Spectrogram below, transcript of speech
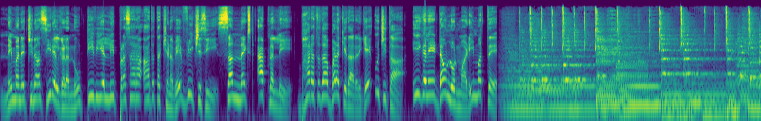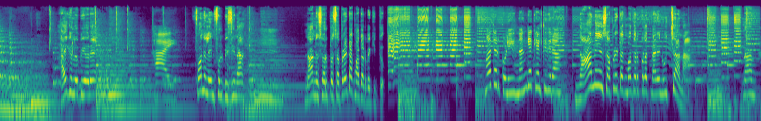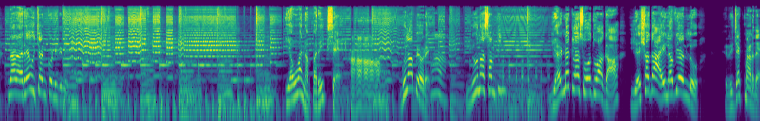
ನಿಮ್ಮ ನೆಚ್ಚಿನ ಸೀರಿಯಲ್ಗಳನ್ನು ಟಿವಿಯಲ್ಲಿ ಪ್ರಸಾರ ಆದ ತಕ್ಷಣವೇ ವೀಕ್ಷಿಸಿ ಸನ್ ನೆಕ್ಸ್ಟ್ ಆಪ್ನಲ್ಲಿ ಭಾರತದ ಬಳಕೆದಾರರಿಗೆ ಉಚಿತ. ಈಗಲೇ ಡೌನ್ಲೋಡ್ ಮಾಡಿ ಮತ್ತೆ. ಹಾಯ್ ಗುಲಾಬಿ ಅವರೇ. ಹಾಯ್ ಫೋನಲ್ಲಿ ಏನ್ ಫುಲ್ ಬಿಸಿನಾ ನಾನು ಸ್ವಲ್ಪ ಸಪ್ರೇಟಾಗಿ ಮಾತಾಡಬೇಕಿತ್ತು. ಮಾತಾಡ್ಕೊಳ್ಳಿ ನನ್ಗೆ ಹೇಳ್ತಿದ್ದೀರಾ ನಾನೇ ಆಗಿ ಮಾತಾಡ್ಕೊಳಕ್ ನಾನೇನು ಹುಚ್ಚಾನ? ನಾನು ನಾನು ಅರೇ ಹುಚ್ಚ ಅನ್ಕೊಂಡಿದ್ದೀನಿ ಯವ್ವನ ಪರೀಕ್ಷೆ. ಗುಲಾಬಿ ಅವರೇ ಯು ನೋ ಸಮಥಿಂಗ್ ಎರಡನೇ ಕ್ಲಾಸ್ ಓದುವಾಗ ಯಶೋದ ಐ ಲವ್ ಯು ಅಂದ್ಲು. ರಿಜೆಕ್ಟ್ ಮಾಡಿದೆ.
